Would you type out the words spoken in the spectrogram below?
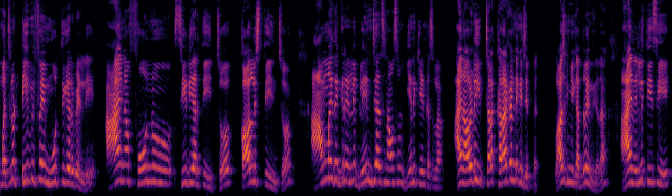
మధ్యలో టీవీ ఫైవ్ మూర్తి గారు వెళ్ళి ఆయన ఫోన్ సీడీఆర్ తీయించో కాల్ లిస్ట్ తీయించో ఆ అమ్మాయి దగ్గర వెళ్ళి బ్లేమ్ చేయాల్సిన అవసరం ఈయనకి ఏంటి అసలు? ఆయన ఆల్రెడీ చాలా కరాఖండిగా చెప్పారు. లాజిక్ మీకు అర్థమైంది కదా? ఆయన వెళ్ళి తీసి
